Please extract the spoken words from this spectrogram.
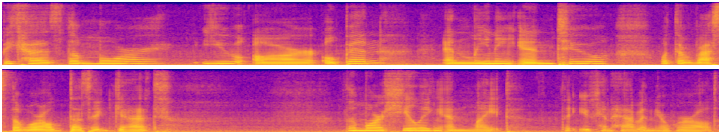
Because the more you are open and leaning into what the rest of the world doesn't get, the more healing and light that you can have in your world.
